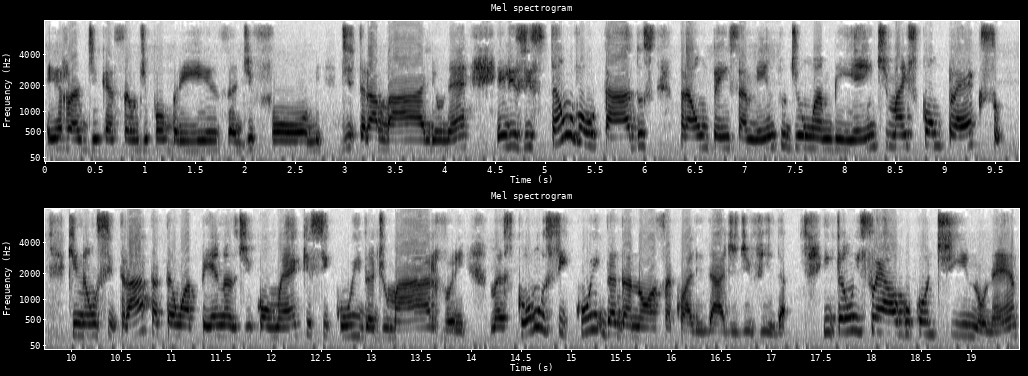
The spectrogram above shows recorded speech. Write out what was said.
erradicação de pobreza, de fome, de trabalho, né, eles estão voltados para um pensamento de um ambiente mais complexo, que não se trata tão apenas de como é que se cuida de uma árvore, mas como se cuida da nossa qualidade de vida. Então isso é algo contínuo, né?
